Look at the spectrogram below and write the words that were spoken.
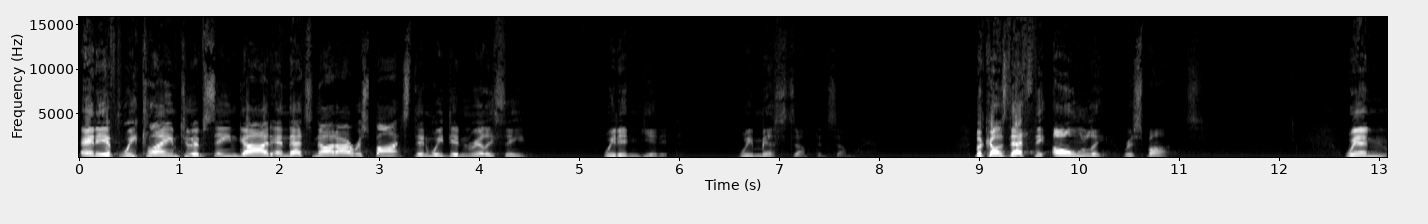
And if we claim to have seen God and that's not our response, then we didn't really see Him. We didn't get it. We missed something somewhere. Because that's the only response when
